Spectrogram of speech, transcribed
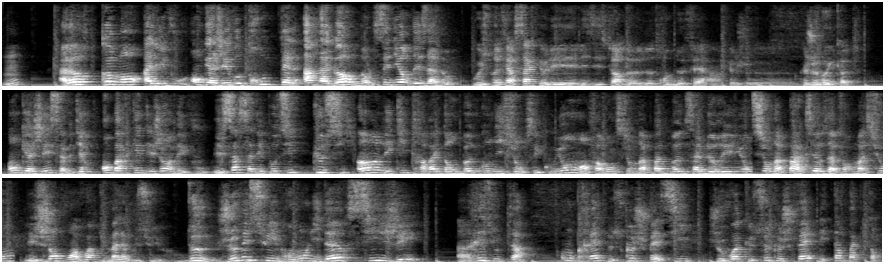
Hmm? Alors, comment allez-vous engager vos troupes tel Aragorn dans Le Seigneur des Anneaux? Oui, je préfère ça que les, histoires de, trône de fer hein, que, je, que je boycotte. Engager, ça veut dire embarquer des gens avec vous. Et ça, ça n'est possible que si 1. L'équipe travaille dans de bonnes conditions. C'est couillon, mais enfin bon, si on n'a pas de bonne salle de réunion, si on n'a pas accès aux informations, les gens vont avoir du mal à vous suivre. 2. Je vais suivre mon leader si j'ai un résultat concret de ce que je fais, si je vois que ce que je fais est impactant.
